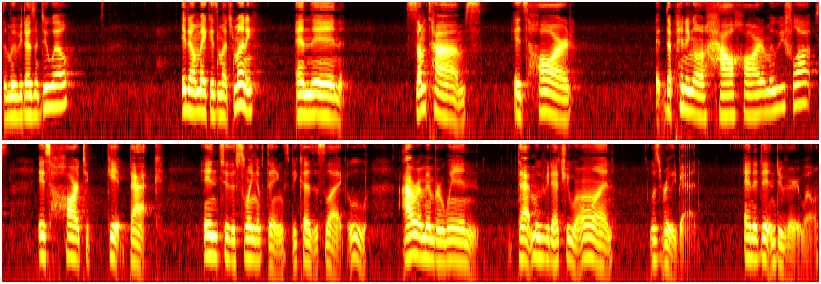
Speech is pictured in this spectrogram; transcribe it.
the movie doesn't do well, it don't make as much money, and then sometimes it's hard depending on how hard a movie flops it's hard to get back into the swing of things because it's like ooh i remember when that movie that you were on was really bad and it didn't do very well.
